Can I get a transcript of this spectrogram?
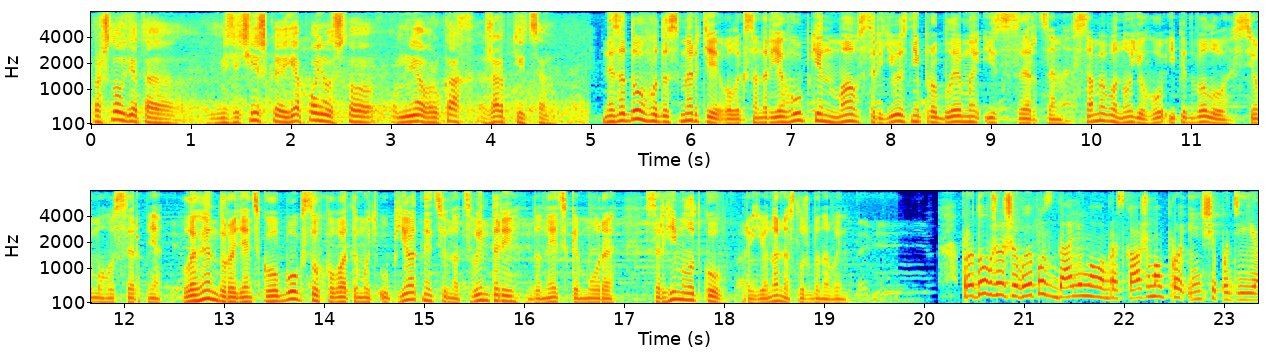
Прошло где-то месячишка, я понял, что у меня в руках жар птица. Незадовго до смерті Олександр Ягубкін мав серйозні проблеми із серцем. Саме воно його і підвело 7 серпня. Легенду радянського боксу ховатимуть у п'ятницю на цвинтарі Донецьке море. Сергій Молотков, регіональна служба новин. Продовжуючи випуск, далі ми вам розкажемо про інші події.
